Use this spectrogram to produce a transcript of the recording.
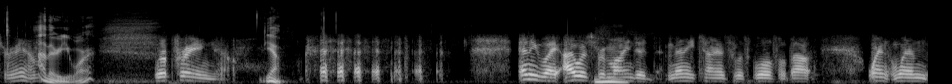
sure am. Ah, there you are. We're praying now. Yeah. anyway, I Mm-hmm. was reminded many times with Wolf about when when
